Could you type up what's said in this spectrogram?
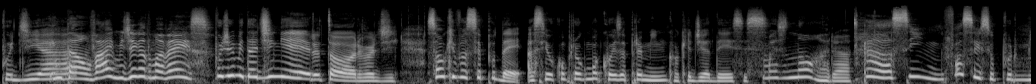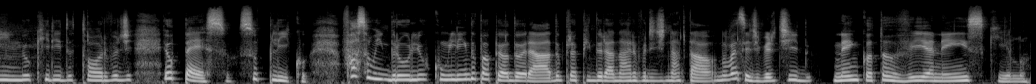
Podia. Então, vai, me diga de uma vez. Podia me dar dinheiro, Torvald. Só o que você puder. Assim eu compro alguma coisa para mim qualquer dia desses. Mas, Nora. Ah, sim. Faça isso por mim, meu querido Torvald. Eu peço, suplico. Faça um embrulho com um lindo papel dourado para pendurar na árvore de Natal. Não vai ser divertido? Nem cotovia, nem esquilo.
